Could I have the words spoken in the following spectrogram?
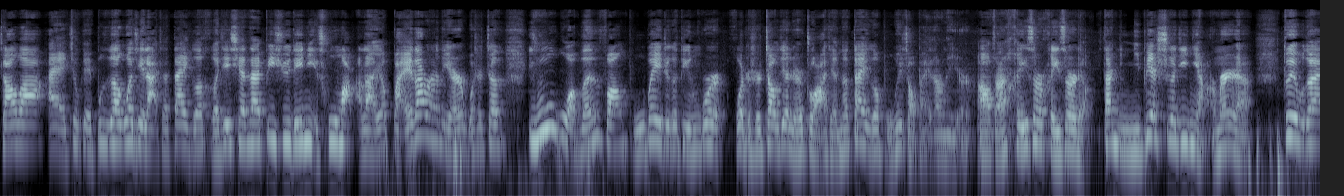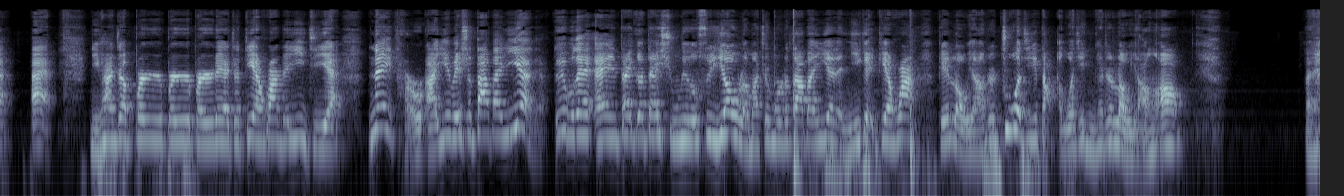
知道吧？哎，就给拨过去了。这戴哥合计，现在必须得你出马了。要白道上的人，我是真。如果文芳不被这个丁贵或者是赵建林抓去，那戴哥不会找白道的人啊。咱黑事黑事的，但你你别设计娘们儿啊，对不对？哎，你看这嘣嘣嘣的，这电话这一接，那头啊，因为是大半夜的，对不对？哎，戴哥带兄弟都睡觉了吗，这不是大半夜的，你给电话给老杨这座机打过去，你看这老杨啊，哎呀。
